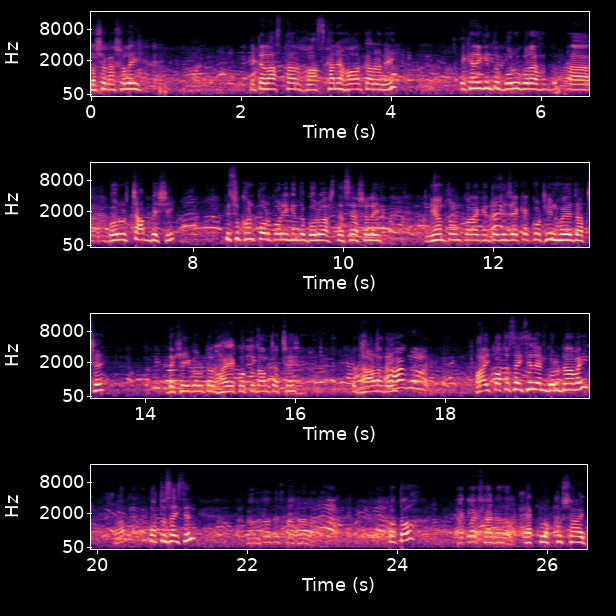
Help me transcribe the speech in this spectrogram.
দর্শক আসলেই এটা রাস্তার মাঝখানে হওয়ার কারণে এখানে কিন্তু গরু গোড়া গরুর চাপ বেশি। কিছুক্ষণ পর পরই কিন্তু গরু আসতেছে আসলে নিয়ন্ত্রণ করা কিন্তু নিজেকে কঠিন হয়ে যাচ্ছে। দেখি এই গরুটার ভাইয়ে কত দাম চাচ্ছে একটু ধারণা দেই। ভাই, কত চাইছিলেন গরুটার ভাই? কত চাইছেন? কত? এক লাখ ষাট হাজার এক লক্ষ ষাট।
